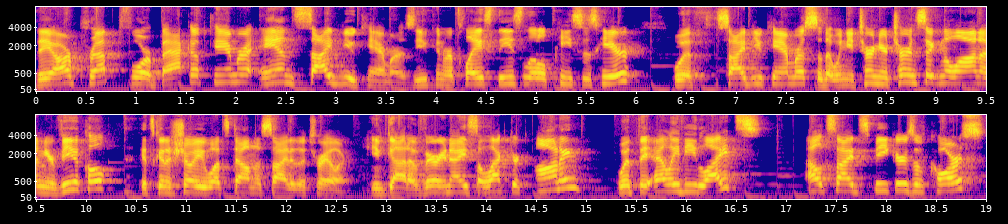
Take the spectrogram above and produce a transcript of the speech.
They are prepped for backup camera and side view cameras. You can replace these little pieces here with side view cameras so that when you turn your turn signal on on your vehicle, it's gonna show you what's down the side of the trailer. You've got a very nice electric awning with the LED lights, outside speakers, of course.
